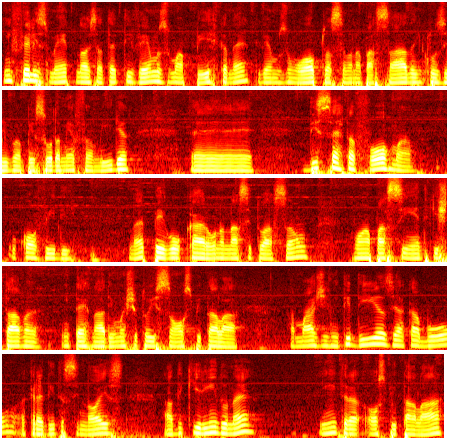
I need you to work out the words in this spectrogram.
Infelizmente, nós até tivemos uma perca, né? Tivemos um óbito a semana passada, inclusive uma pessoa da minha família. É, de certa forma, o Covid né, pegou carona na situação uma paciente que estava internada em uma instituição hospitalar há mais de 20 dias e acabou, acredita-se nós, adquirindo, né, intra-hospitalar,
